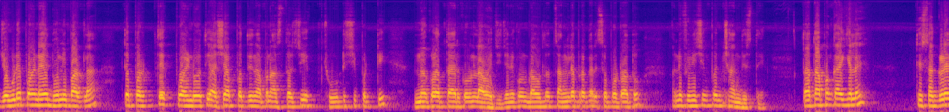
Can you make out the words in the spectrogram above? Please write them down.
जेवढे पॉईंट आहे दोन्ही पार्टला त्या प्रत्येक पॉईंटवरती अशा पद्धतीने आपण अस्तरची एक छोटीशी पट्टी नकळत तयार करून लावायची जेणेकरून ब्लाऊजला चांगल्या प्रकारे सपोर्ट राहतो आणि फिनिशिंग पण छान दिसते. तर आता आपण काय केलं आहे ते सगळे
